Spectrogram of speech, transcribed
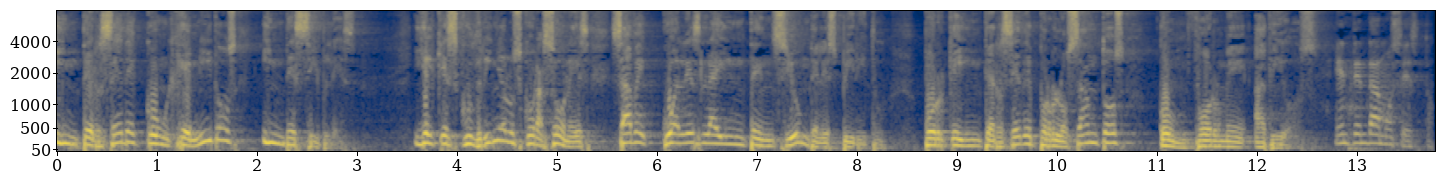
intercede con gemidos indecibles. Y el que escudriña los corazones sabe cuál es la intención del Espíritu, porque intercede por los santos conforme a Dios. Entendamos esto.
